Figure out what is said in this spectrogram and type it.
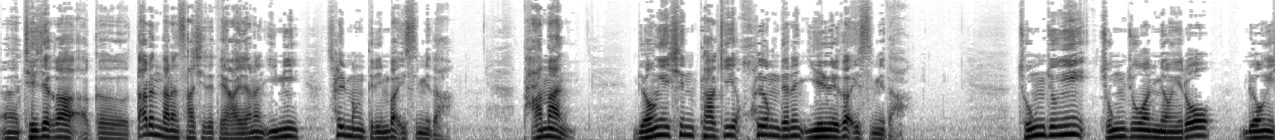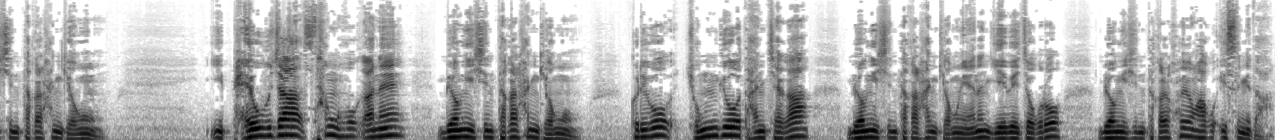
어, 제재가 그 따른다는 사실에 대하여는 이미 설명드린 바 있습니다. 다만 명의신탁이 허용되는 예외가 있습니다. 종중이 종주원 명의로 명의신탁을 한 경우 이 배우자 상호 간에 명의신탁을 한 경우 그리고 종교단체가 명의신탁을 한 경우에는 예외적으로 명의신탁을 허용하고 있습니다.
